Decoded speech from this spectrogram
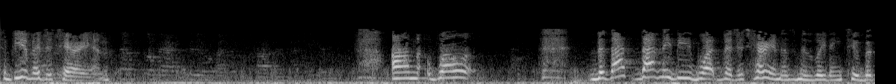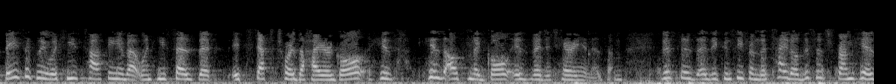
To be a vegetarian. Let's go back to Adam Um, well, th- that that may be what vegetarianism is leading to, but basically what he's talking about when he says that it steps towards a higher goal, his his ultimate goal is vegetarianism. This is, as you can see from the title, this is from his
